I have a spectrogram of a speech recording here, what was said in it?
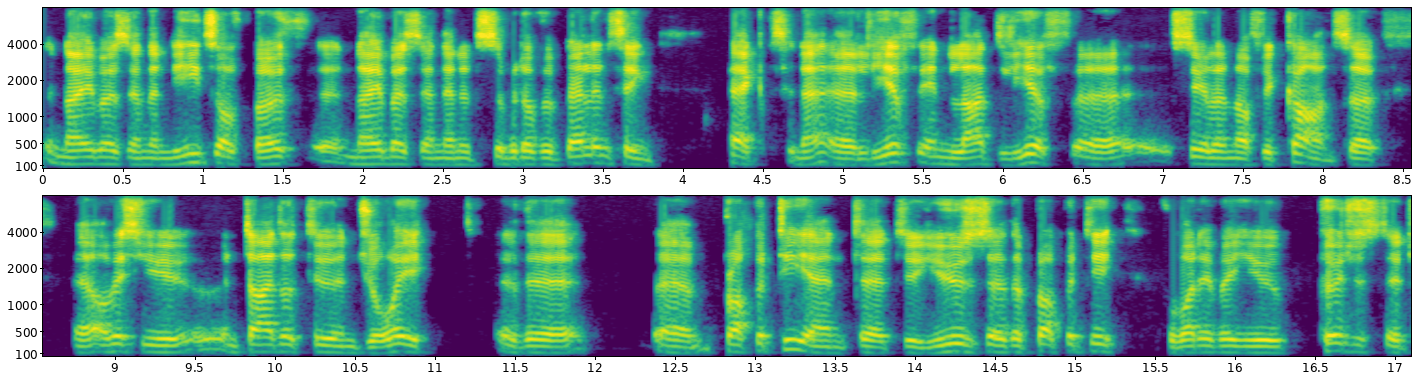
neighbors and the needs of both uh, neighbors, and then it's a bit of a balancing act. No? Uh, leef en laat leef, uh, sê in. So uh, obviously, you're entitled to enjoy the uh, property and uh, to use the property for whatever you purchased it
